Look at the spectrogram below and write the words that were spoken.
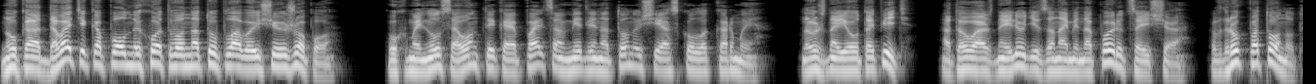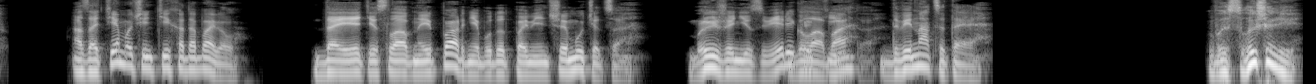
«Ну-ка, давайте-ка полный ход вон на ту плавающую жопу!» Ухмыльнулся он, тыкая пальцем в медленно тонущий осколок кормы. «Нужно ее утопить, а то важные люди за нами напорются еще. Вдруг потонут!» А затем очень тихо добавил. «Да и эти славные парни будут поменьше мучиться. Мы же не звери Глава двенадцатая. Вы слышали?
